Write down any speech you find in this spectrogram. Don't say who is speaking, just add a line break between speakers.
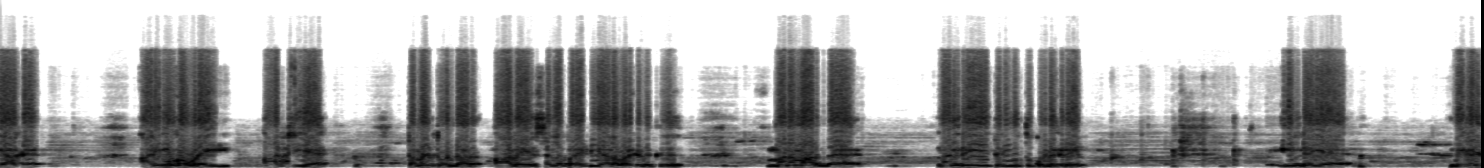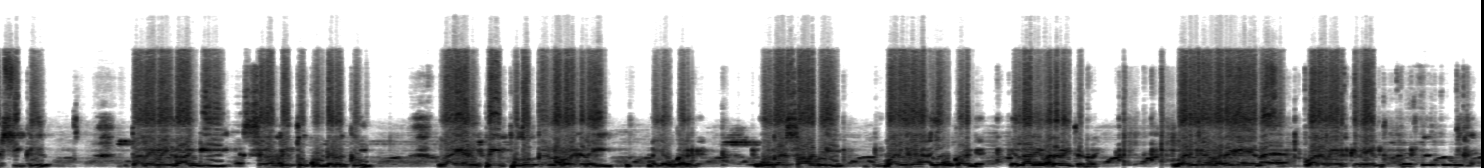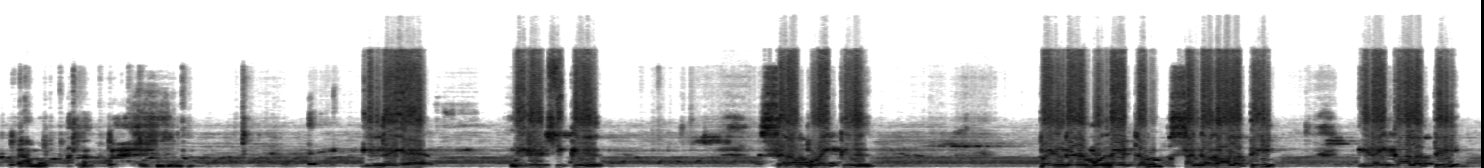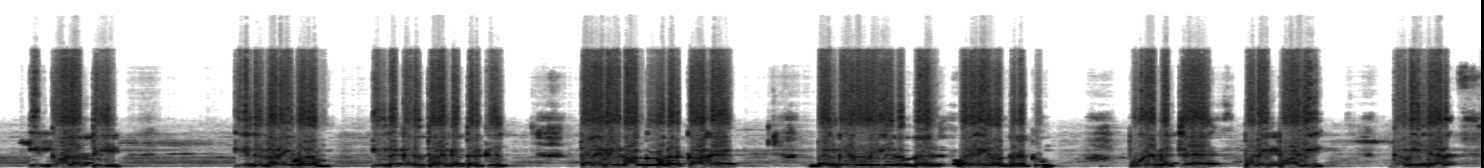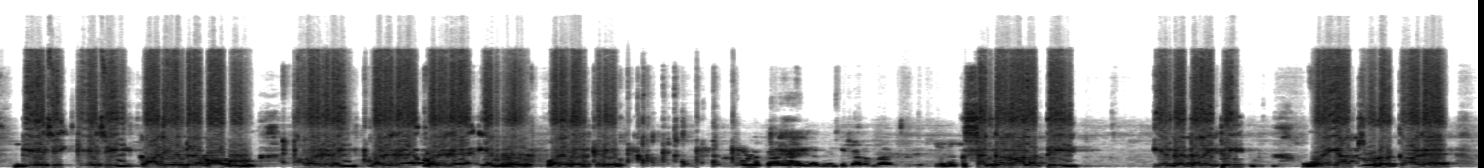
உரையாக அறிமுக உரை ஆற்றிய தமிழ் தொண்டர் ஆவே செல்லப்பரெட்டியார் அவர்களுக்கு மனமார்ந்த நன்றியை தெரிவித்துக் கொள்ளுகிறேன். இன்றைய நிகழ்ச்சிக்கு தலைமை தாங்கி சிறப்பித்துக் கொண்டிருக்கும் லயன் பி புதுக்கன் அவர்களை ஐயா உட்காருங்க. உங்கள் சார்பில் வருக ஐயா உட்காருங்க. எல்லாரையும் வரவேற்றுறேன் வருக வருக என வரவேற்கிறேன். ஆமா. இன்றைய நிகழ்ச்சிக்கு சிறப்புரைக்கு பெண்கள் முன்னேற்றம் சங்க காலத்தில் இடைக்காலத்தில் இக்காலத்தில் இன்று நடைபெறும் இந்த கருத்தரங்கத்திற்கு தலைமை தாங்குவதற்காக பெங்களூரில் இருந்து வருகை தந்திருக்கும் புகழ்பெற்ற படைப்பாளி கவிஞர் கேஜி கேஜி ராஜேந்திர பாபு அவர்களை வருக வருக என்று வரவேற்கிறேன். சங்க காலத்தில் என்ற தலைப்பில் உரையாற்றுவதற்காக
